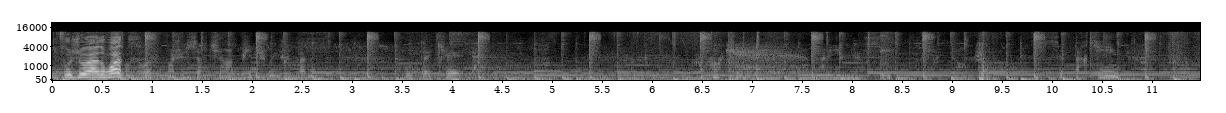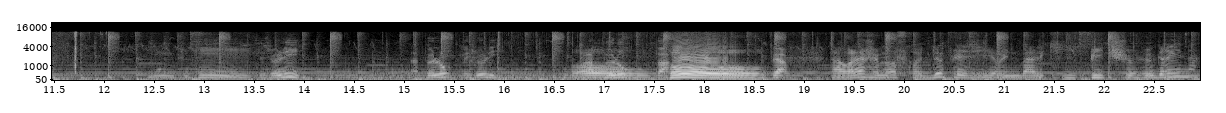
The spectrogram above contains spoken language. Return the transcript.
il faut jouer à droite. Ok, c'est parti. Mon kiki. C'est joli. Un peu long, mais joli. Oh. Un peu long, pas. Oh. Superbe. Alors là, je m'offre deux plaisirs. Une balle qui pitch le green,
